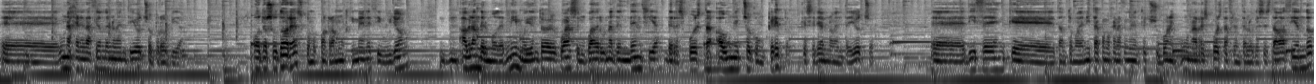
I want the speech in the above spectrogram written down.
eh, una generación del 98 propia. Otros autores, como Juan Ramón Jiménez y Bullón, hablan del modernismo y dentro del cual se encuadra una tendencia de respuesta a un hecho concreto, que sería el 98. Eh, dicen que tanto modernista como generación del 98 suponen una respuesta frente a lo que se estaba haciendo,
